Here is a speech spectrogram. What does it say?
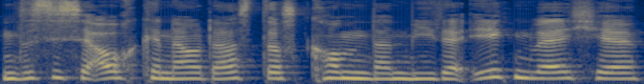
Und das ist ja auch genau das, das kommen dann wieder irgendwelche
